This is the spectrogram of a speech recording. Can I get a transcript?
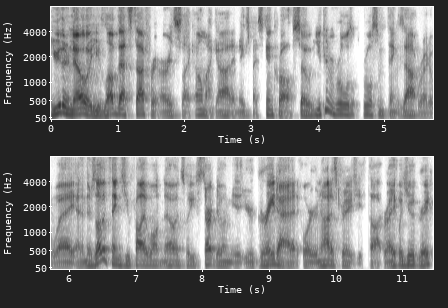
you either know you love that stuff or, or, it's like, oh my God, it makes my skin crawl. So you can rule rule some things out right away. And then there's other things you probably won't know until you start doing it. You're great at it or you're not as great as you thought, right? Would you agree?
